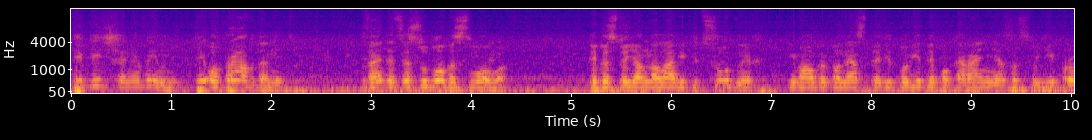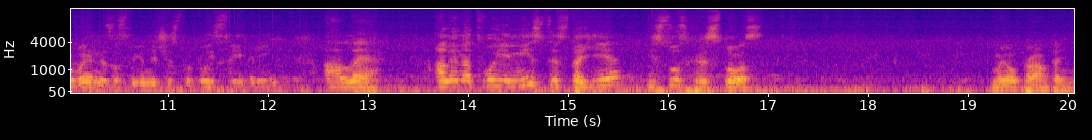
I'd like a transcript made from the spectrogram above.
Ти більше невинний, ти оправданий. Знаєте, це судове слово. Ти би стояв на лаві підсудних і мав би понести відповідне покарання за свої провини, за свою нечистоту і свій гріх. Але, але на твоє місце стає Ісус Христос. Ми оправдані.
